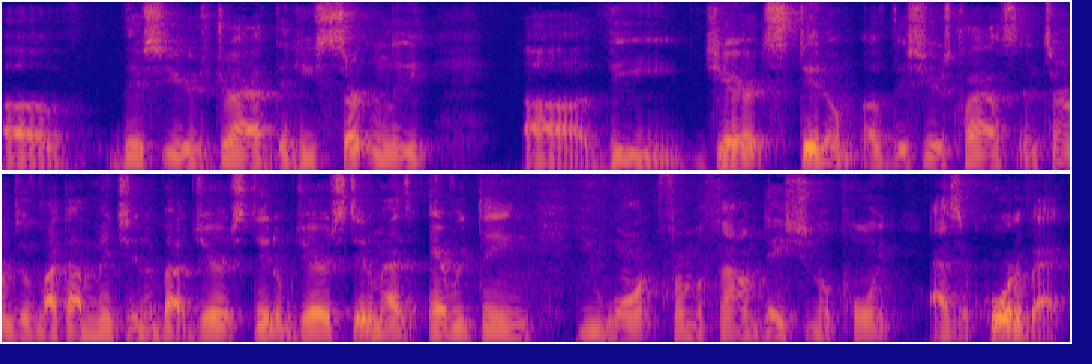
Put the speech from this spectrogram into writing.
of this year's draft, then he's certainly uh, the Jarrett Stidham of this year's class in terms of like I mentioned about Jarrett Stidham. Jarrett Stidham has everything you want from a foundational point as a quarterback,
